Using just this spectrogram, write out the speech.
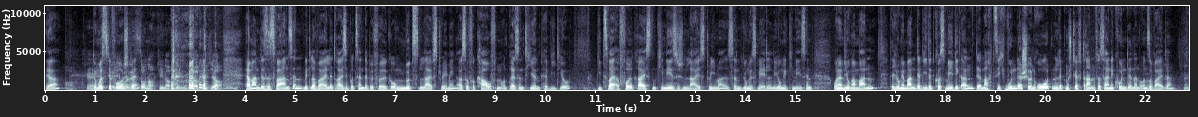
Ja? Okay. Du musst dir vorstellen. Ich muss jetzt so nach China fliegen, ich, ja. Hermann, das ist Wahnsinn. Mittlerweile 30 Prozent der Bevölkerung nutzen Livestreaming, also verkaufen und präsentieren per Video die zwei erfolgreichsten chinesischen Livestreamer, das ist ein junges Mädel, eine junge Chinesin und ein junger Mann. Der junge Mann, der bietet Kosmetik an, der macht sich wunderschön roten Lippenstift dran für seine Kundinnen und so weiter. Okay.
